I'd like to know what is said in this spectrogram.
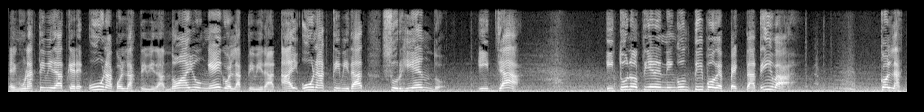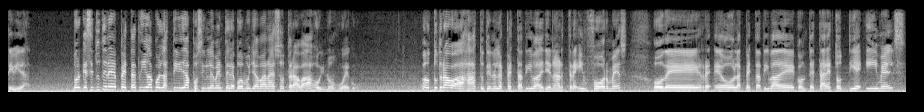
en una actividad que eres una con la actividad. No hay un ego en la actividad, hay una actividad surgiendo y ya. Y tú no tienes ningún tipo de expectativa con la actividad. Porque si tú tienes expectativa con la actividad, posiblemente le podemos llamar a eso trabajo y no juego. Cuando tú trabajas, tú tienes la expectativa de llenar tres informes o, de, eh, o la expectativa de contestar estos 10 emails.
